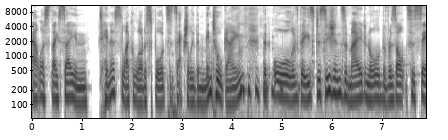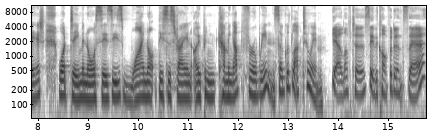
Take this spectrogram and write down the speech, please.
Alice, they say in tennis, like a lot of sports, it's actually the mental game that all of these decisions are made and all of the results are set. What de Minaur says is, why not this Australian Open coming up for a win? So good luck to him. Yeah, I'd love to see the confidence there.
